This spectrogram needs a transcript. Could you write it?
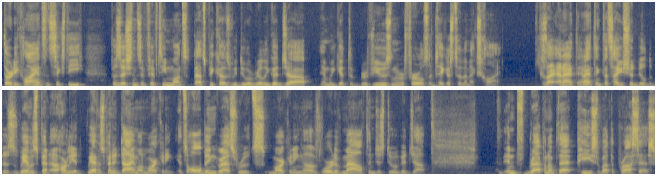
30 clients and 60 positions in 15 months." That's because we do a really good job and we get the reviews and the referrals that take us to the next client. Because I and I and I think that's how you should build a business. We haven't spent a, hardly a, we haven't spent a dime on marketing. It's all been grassroots marketing of word of mouth and just do a good job. And wrapping up that piece about the process,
